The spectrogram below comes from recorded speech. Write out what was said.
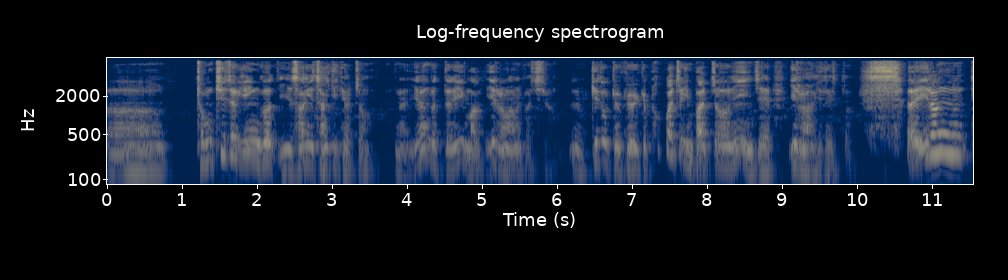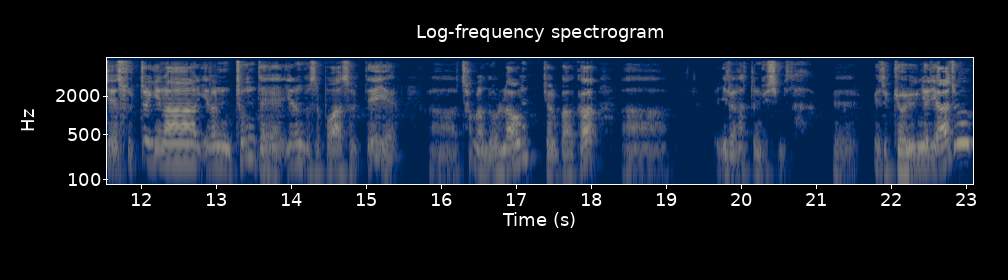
어, 정치적인 것 이상의 자기 결정 이런 것들이 막 일어나는 것이죠. 기독교 교육의 폭발적인 발전이 이제 일어나게 됐죠. 이런 수적이나 이런 정대 이런 것을 보았을 때에 어, 참으로 놀라운 결과가 어, 일어났던 것입니다. 예, 그래서 교육열이 아주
